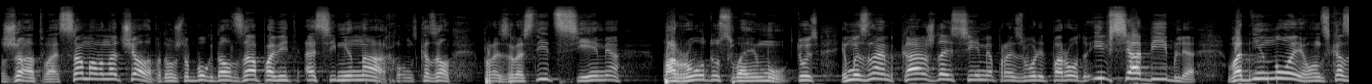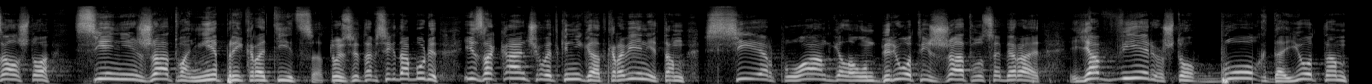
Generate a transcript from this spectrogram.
жатва. С самого начала, потому что Бог дал заповедь о семенах. Он сказал, произрастит семя по роду своему. То есть, и мы знаем, каждое семя производит породу. И вся Библия. В одни Ное он сказал, что сение и жатва не прекратится. То есть это всегда будет. И заканчивает книга Откровений, там серп у ангела, он берет и жатву собирает. Я верю, что Бог дает нам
